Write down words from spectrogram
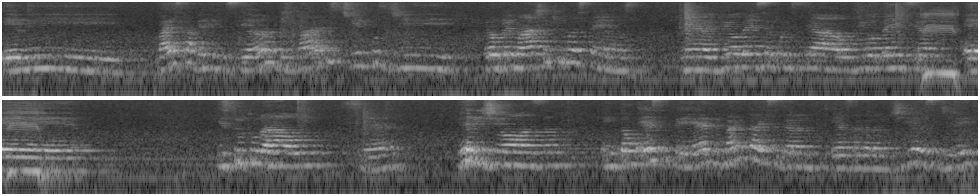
ele vai estar beneficiando vários tipos de problemática que nós temos. Né? Violência policial, violência é, estrutural, né? religiosa, então, esse PL vai dar esse, essa garantia, esse direito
